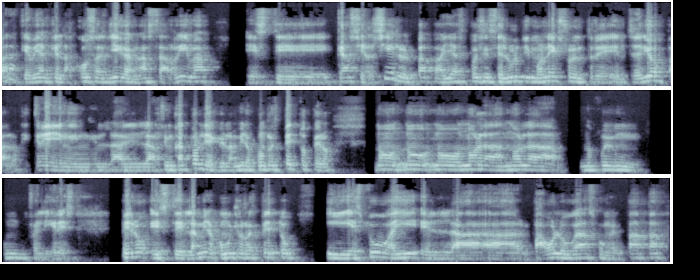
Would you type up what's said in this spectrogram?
para que vean que las cosas llegan hasta arriba, este, casi al cielo, el Papa ya después es el último nexo entre, entre Dios, para los que creen en la, en católica, que yo la miro con respeto, pero no, no, no, no la, no la, no soy un, un feligrés pero este, la miro con mucho respeto y estuvo ahí el, Paolo Gas con el Papa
